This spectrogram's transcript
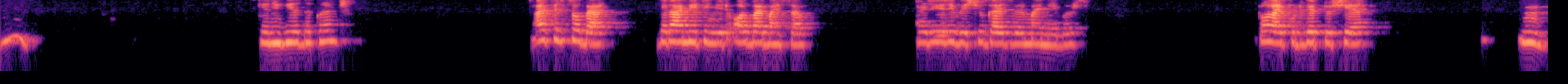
Hmm. Can you hear the crunch? I feel so bad that I'm eating it all by myself. I really wish you guys were my neighbors. All I could get to share. Mm.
